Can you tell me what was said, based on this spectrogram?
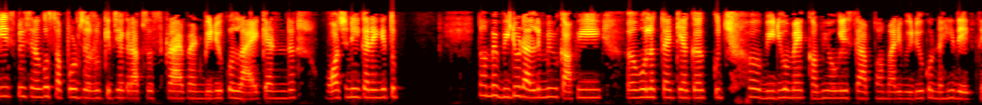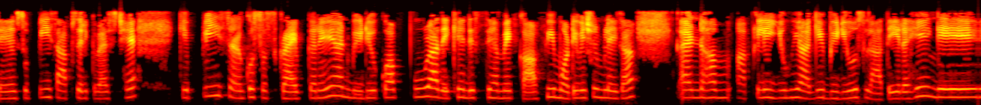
प्लीज़ प्लीज़ चैनल को सपोर्ट ज़रूर कीजिए। अगर आप सब्सक्राइब एंड वीडियो को लाइक एंड वॉच नहीं करेंगे तो तो हमें वीडियो डालने में भी काफ़ी वो लगता है कि अगर कुछ वीडियो में कमी होगी जिससे आप हमारी वीडियो को नहीं देखते हैं। सो प्लीज़ आपसे रिक्वेस्ट है कि प्लीज़ चैनल को सब्सक्राइब करें एंड वीडियो को आप पूरा देखें, जिससे हमें काफ़ी मोटिवेशन मिलेगा। एंड हम आपके लिए यूँ ही आगे वीडियोस लाते रहेंगे।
